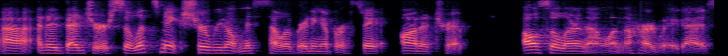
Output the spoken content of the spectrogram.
uh, an adventure. So let's make sure we don't miss celebrating a birthday on a trip. Also learn that one the hard way, guys.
